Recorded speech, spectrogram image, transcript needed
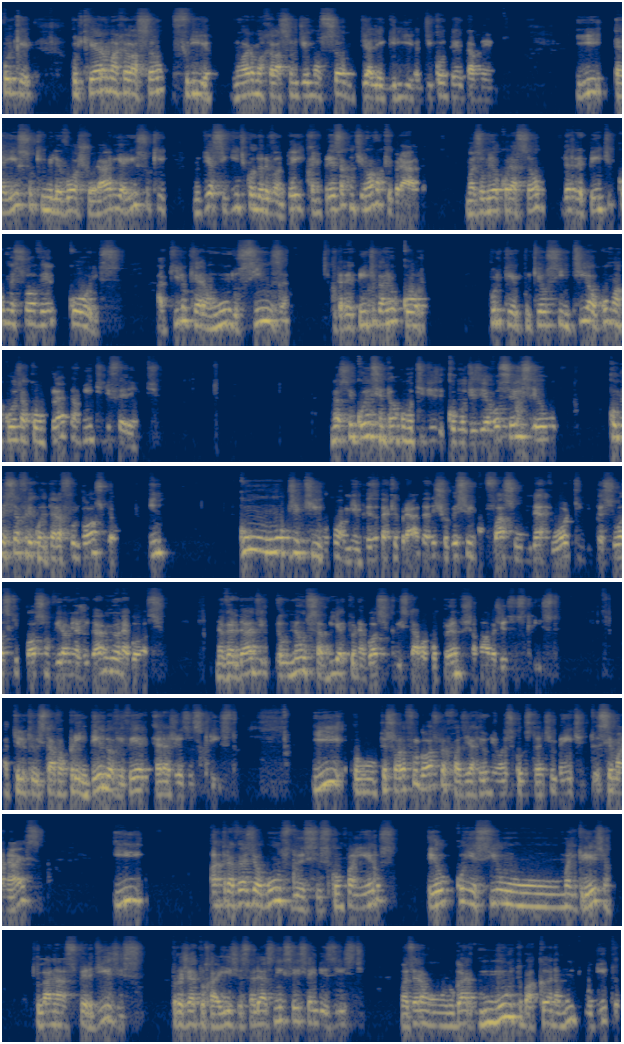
Por quê? Porque era uma relação fria, não era uma relação de emoção, de alegria, de contentamento. E é isso que me levou a chorar e é isso que, no dia seguinte, quando eu levantei, a empresa continuava quebrada. Mas o meu coração, de repente, começou a ver cores. Aquilo que era um mundo cinza, de repente ganhou cor. Por quê? Porque eu senti alguma coisa completamente diferente. Na sequência, então, como, te, como dizia vocês, eu comecei a frequentar a Full Gospel em com um objetivo. Pô, a minha empresa está quebrada, deixa eu ver se eu faço um networking de pessoas que possam vir a me ajudar no meu negócio. Na verdade, eu não sabia que o negócio que eu estava comprando chamava Jesus Cristo. Aquilo que eu estava aprendendo a viver era Jesus Cristo. E o pessoal da Full Gospel fazia reuniões constantemente, semanais, e através de alguns desses companheiros, eu conheci um, uma igreja lá nas Perdizes, Projeto Raízes, aliás, nem sei se ainda existe, mas era um lugar muito bacana, muito bonito,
